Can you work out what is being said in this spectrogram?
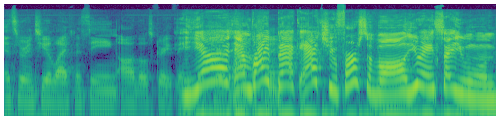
enter into your life and seeing all those great things. Yeah, and right back at you. First of all, you ain't say you gonna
